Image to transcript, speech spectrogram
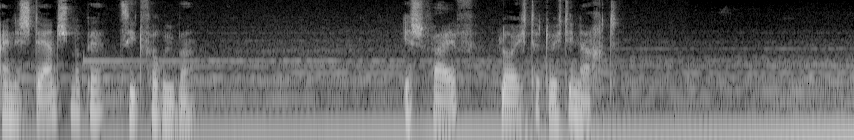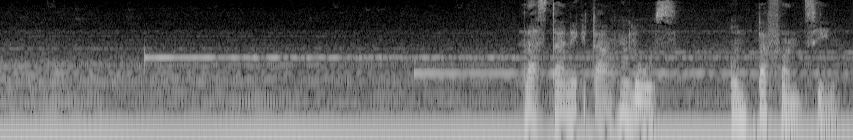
Eine Sternschnuppe zieht vorüber. Ihr Schweif leuchtet durch die Nacht. Lass deine Gedanken los und davonziehen.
